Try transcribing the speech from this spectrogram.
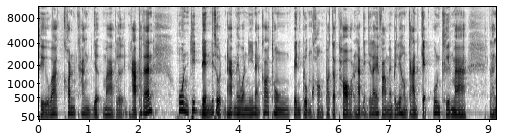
ถือว่าค่อนข้างเยอะมากเลยนะครับเพราะฉะนั้น หุ้นที่เด่นที่สุดนะครับในวันนี้เนี่ยก็คงเป็นกลุ่มของปตทนะครับอย่างที่เล่าให้ฟังมันเป็นเรื่องของการเก็บหุ้นคืนมา หลัง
